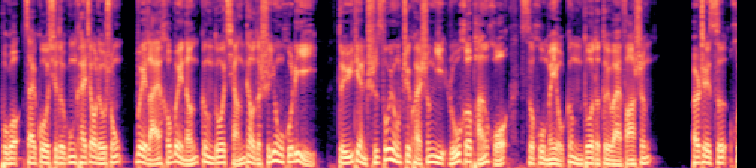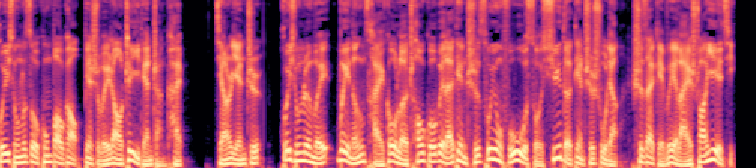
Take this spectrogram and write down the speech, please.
不过，在过去的公开交流中，未来和未能更多强调的是用户利益，对于电池租用这块生意如何盘活，似乎没有更多的对外发声。而这次灰熊的做空报告便是围绕这一点展开。简而言之，灰熊认为未能采购了超过未来电池租用服务所需的电池数量，是在给未来刷业绩。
